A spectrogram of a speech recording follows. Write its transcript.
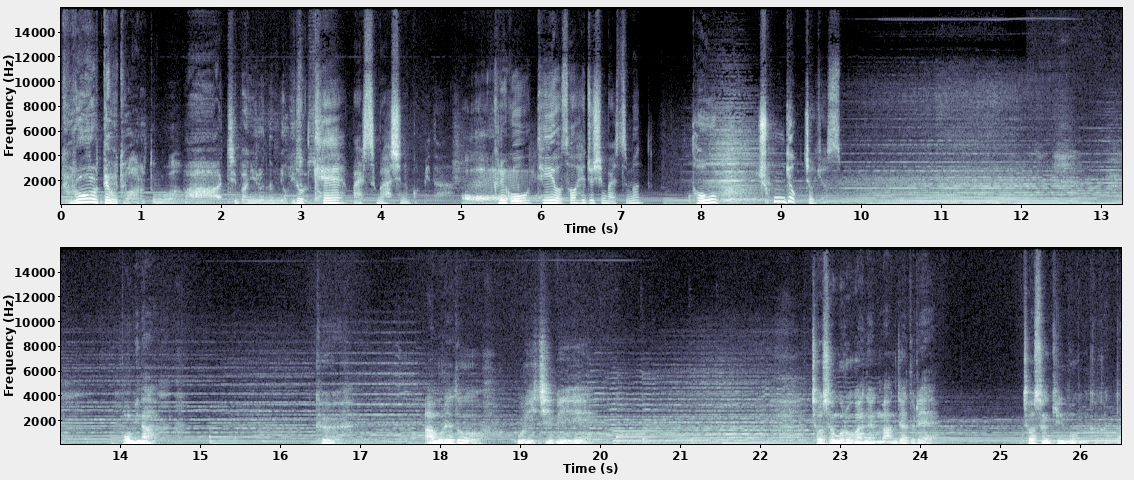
들어올 때부터 알았던 거야. 아 집안 이런 능력이 있었어. 이렇게 말씀을 하시는 겁니다. 그리고 뒤이어서 해주신 말씀은 더욱 충격적이었습니다. 봄이나, 그 아무래도 우리 집이 저승으로 가는 망자들의 저승 길목인 것 같다.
